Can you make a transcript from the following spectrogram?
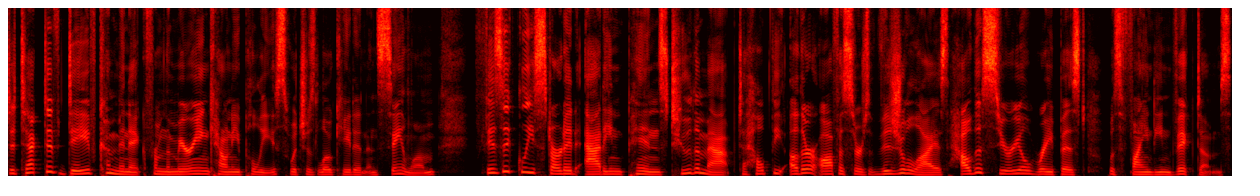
Detective Dave Kaminick from the Marion County Police, which is located in Salem, physically started adding pins to the map to help the other officers visualize how the serial rapist was finding victims.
